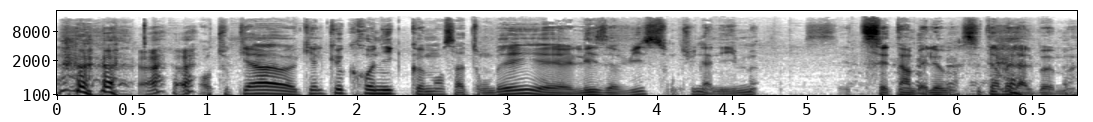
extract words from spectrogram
En tout cas, euh, quelques chroniques commencent à tomber et les avis sont unanimes. C'est- un, bel- c'est un bel album.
